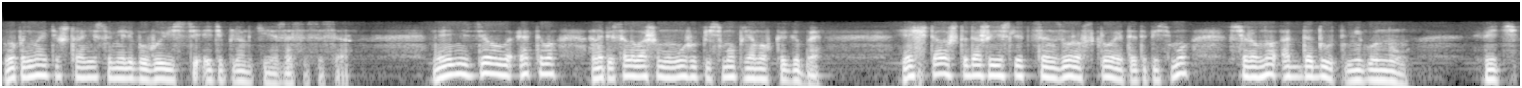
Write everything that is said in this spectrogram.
Вы понимаете, что они сумели бы вывести эти пленки из СССР. Но я не сделала этого, а написала вашему мужу письмо прямо в КГБ. Я считала, что даже если цензура вскроет это письмо, все равно отдадут Мигуну, ведь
